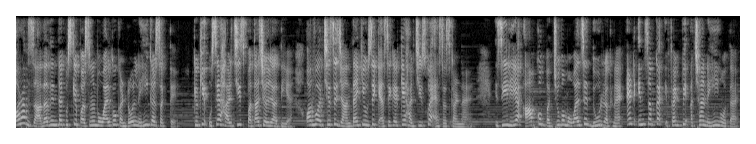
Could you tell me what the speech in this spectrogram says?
और आप ज़्यादा दिन तक उसके पर्सनल मोबाइल को कंट्रोल नहीं कर सकते। क्योंकि उसे हर चीज़ पता चल जाती है और वो अच्छे से जानता है कि उसे कैसे करके हर चीज़ को एसेस करना है। इसीलिए आपको बच्चों को मोबाइल से दूर रखना है एंड इन सब का इफ़ेक्ट भी अच्छा नहीं होता है।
